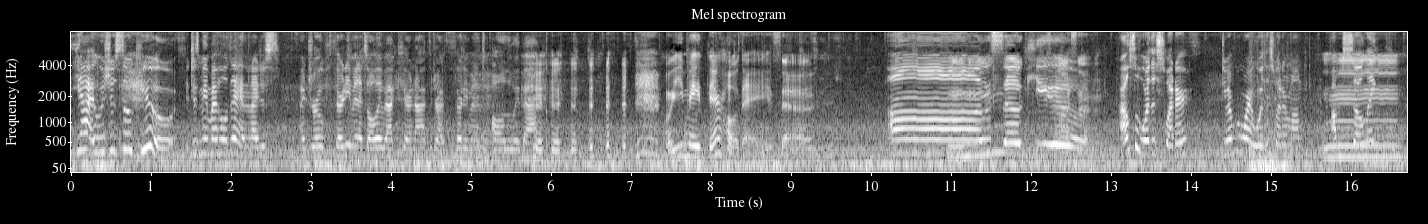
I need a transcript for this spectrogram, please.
yeah, it was just so cute. It just made my whole day. And then I just, I drove 30 minutes all the way back here, and now I have to drive 30 minutes all the way back. well, you made their whole day, so. Oh, it was so cute. Awesome. I also wore the sweater. Do you remember where I wore the sweater, Mom? I'm so like, Mm.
